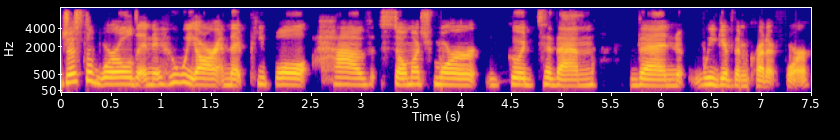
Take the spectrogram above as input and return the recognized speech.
just the world and who we are and that people have so much more good to them than we give them credit for.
